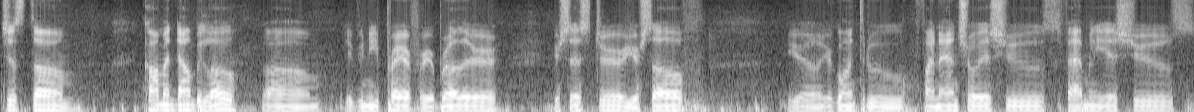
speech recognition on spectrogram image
just um, comment down below. Um, if you need prayer for your brother, your sister, or yourself, you're you're going through financial issues, family issues,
